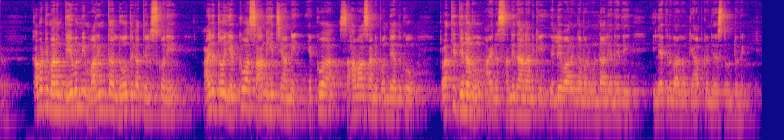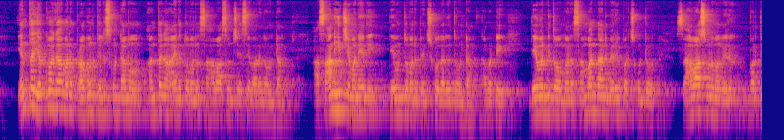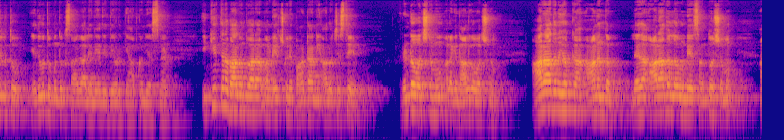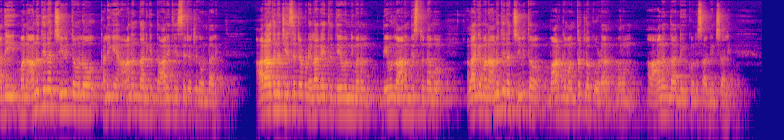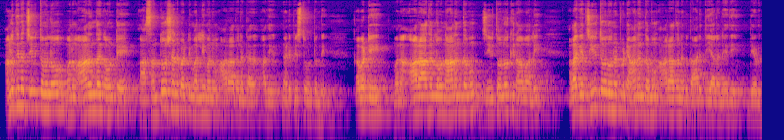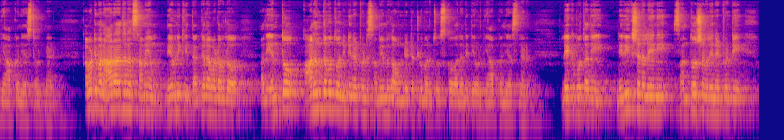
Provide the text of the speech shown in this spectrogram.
కాబట్టి మనం దేవుణ్ణి మరింత లోతుగా తెలుసుకొని ఆయనతో ఎక్కువ సాన్నిహిత్యాన్ని ఎక్కువ సహవాసాన్ని పొందేందుకు ప్రతి దినము ఆయన సన్నిధానానికి వెళ్ళేవారంగా మనం ఉండాలి అనేది ఈ లేఖన భాగం జ్ఞాపకం చేస్తూ ఉంటుంది. ఎంత ఎక్కువగా మనం ప్రభువును తెలుసుకుంటామో అంతగా ఆయనతో మనం సహవాసం చేసేవారంగా ఉంటాం. ఆ సాన్నిహిత్యం అనేది దేవునితో మనం పెంచుకోగలుగుతూ ఉంటాం. కాబట్టి దేవునితో మన సంబంధాన్ని మెరుగుపరుచుకుంటూ సహవాసములు మనం మెరుగు వర్ధిల్లుతూ ఎదుగుతూ ముందుకు సాగాలి అనేది దేవుడు జ్ఞాపకం చేస్తున్నాడు. ఈ కీర్తన భాగం ద్వారా మనం నేర్చుకునే పాఠాన్ని ఆలోచిస్తే రెండో వచనము అలాగే నాలుగో వచనం ఆరాధన యొక్క ఆనందం లేదా ఆరాధనలో ఉండే సంతోషము అది మన అనుదిన జీవితంలో కలిగే ఆనందానికి దారి తీసేటట్లుగా ఉండాలి. ఆరాధన చేసేటప్పుడు ఎలాగైతే దేవుణ్ణి మనం దేవుళ్ళు ఆనందిస్తున్నామో అలాగే మన అనుదిన జీవిత మార్గం అంతట్లో కూడా మనం ఆ ఆనందాన్ని కొనసాగించాలి. అనుదిన జీవితంలో మనం ఆనందంగా ఉంటే ఆ సంతోషాన్ని బట్టి మళ్ళీ మనం ఆరాధన అది నడిపిస్తూ ఉంటుంది. కాబట్టి మన ఆరాధనలో ఉన్న ఆనందము జీవితంలోకి రావాలి. అలాగే జీవితంలో ఉన్నటువంటి ఆనందము ఆరాధనకు దారి తీయాలనేది దేవుడు జ్ఞాపకం చేస్తూ ఉంటున్నాడు. కాబట్టి మన ఆరాధన సమయం దేవునికి దగ్గర అవ్వడంలో అది ఎంతో ఆనందముతో నిండినటువంటి సమయముగా ఉండేటట్లు మనం చూసుకోవాలని దేవుడు జ్ఞాపకం చేస్తున్నాడు. లేకపోతే అది నిరీక్షణ లేని సంతోషం లేనటువంటి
